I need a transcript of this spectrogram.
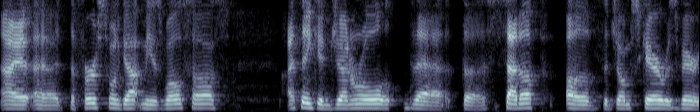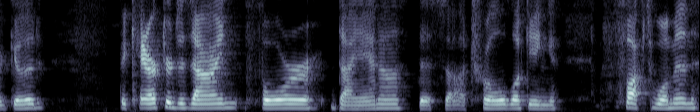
I uh, the first one got me as well, sauce. I think in general that the setup of the jump scare was very good. The character design for Diana, this uh, troll-looking fucked woman,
